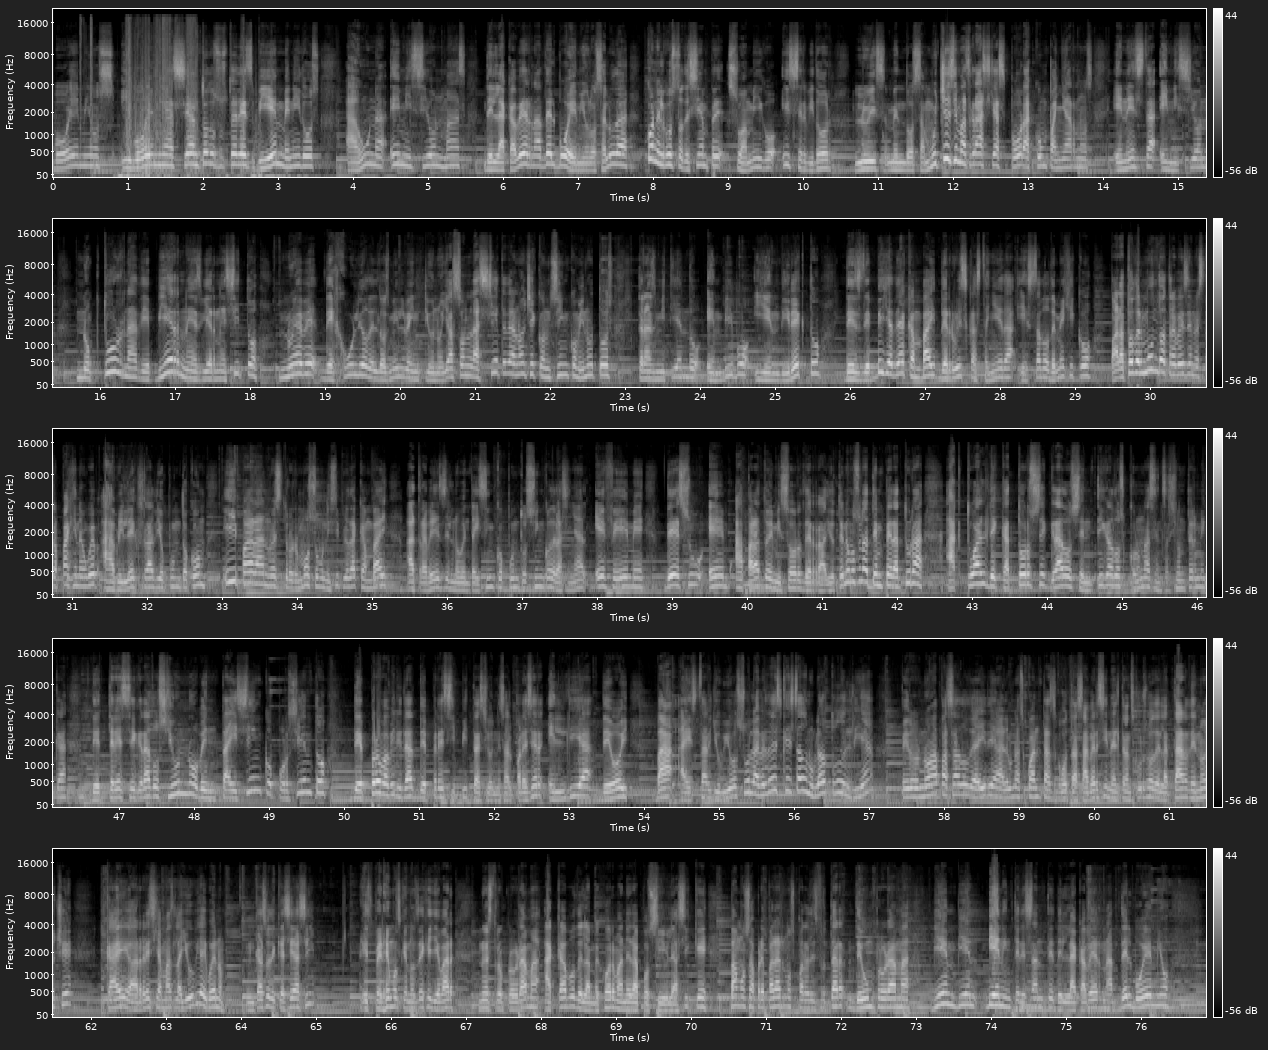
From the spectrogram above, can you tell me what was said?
Bohemios y bohemias, sean todos ustedes bienvenidos a una emisión más de La Caverna del Bohemio. Los saluda con el gusto de siempre su amigo y servidor Luis Mendoza. Muchísimas gracias por acompañarnos en esta emisión nocturna de viernes, viernesito 9 de julio del 2021. Ya son las 7 de la noche con 5 minutos transmitiendo en vivo y en directo desde Villa de Acambay de Ruiz Castañeda, Estado de México, para todo el mundo a través de nuestra página web abrilexradio.com y para nuestro hermoso municipio de Acambay a través del 95.5 de la señal FM de su em, aparato emisor de radio. Tenemos una temperatura actual de 14 grados centígrados con una sensación térmica de 13 grados y un 95% de probabilidad de precipitaciones. Al parecer el día de hoy va a estar lluvioso. La verdad es que ha estado nublado todo el día, pero no ha pasado de ahí de algunas cuantas gotas. A ver si en el transcurso de la tarde noche cae arrecia más la lluvia y bueno, en caso de que sea así, Esperemos que nos deje llevar nuestro programa a cabo de la mejor manera posible. Así que vamos a prepararnos para disfrutar de un programa bien, bien, bien interesante de la caverna del Bohemio.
